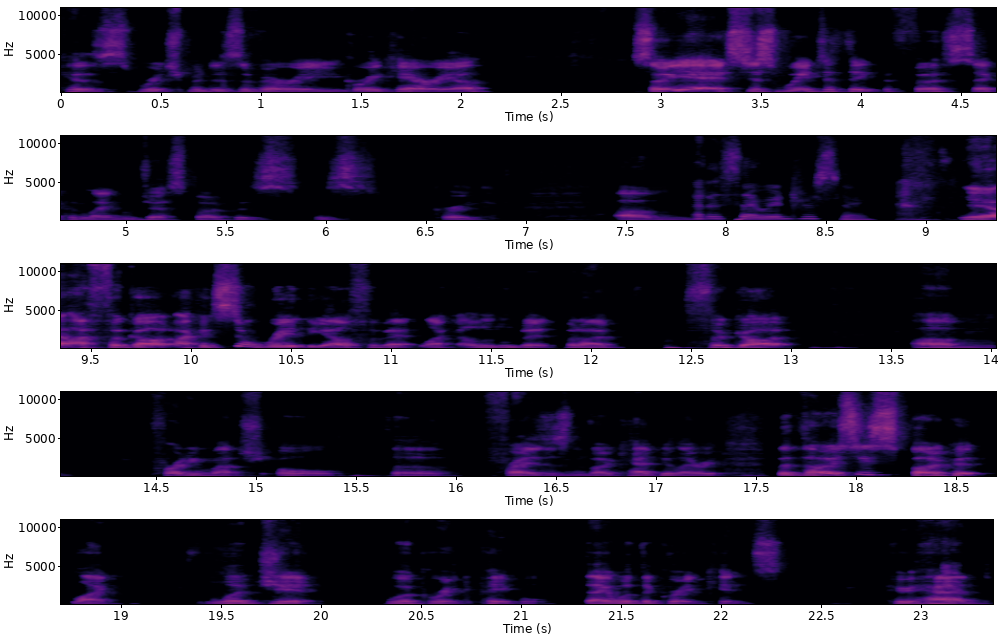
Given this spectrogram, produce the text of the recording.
because Richmond is a very Greek area. So yeah, it's just weird to think the first second language I spoke was was Greek. Um, that is so interesting. yeah, I forgot. I can still read the alphabet like a little bit, but I forgot um, pretty much all the phrases and vocabulary. But those who spoke it like legit were Greek people. They were the Greek kids who had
